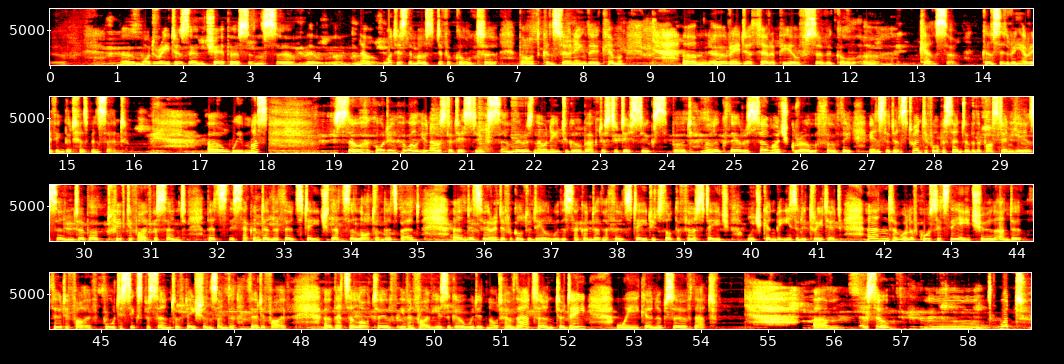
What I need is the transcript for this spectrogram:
Uh, moderators and chairpersons. Uh, uh, now, what is the most difficult uh, part concerning the chemo um, uh, radiotherapy of cervical uh, cancer, considering everything that has been said? we must so, according, well, you know statistics, and there is no need to go back to statistics, but look, there is so much growth of the incidence 24% over the past 10 years, and about 55%. That's the second and the third stage. That's a lot, and that's bad. And it's very difficult to deal with the second and the third stage. It's not the first stage, which can be easily treated. And, well, of course, it's the age. Uh, under 35, 46% of patients under 35. Uh, that's a lot. If even five years ago we did not have that, and today we can observe that. Um, so, um, what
